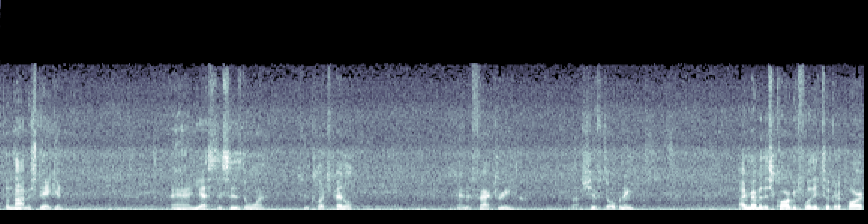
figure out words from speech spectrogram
if I'm not mistaken. And yes, this is the one. It's the clutch pedal and the factory uh, shift opening. I remember this car before they took it apart.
